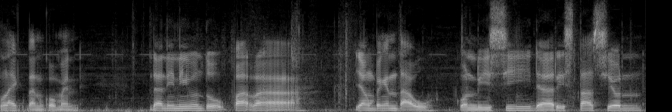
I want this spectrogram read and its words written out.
like, dan komen. Dan ini untuk para yang pengen tahu kondisi dari stasiun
